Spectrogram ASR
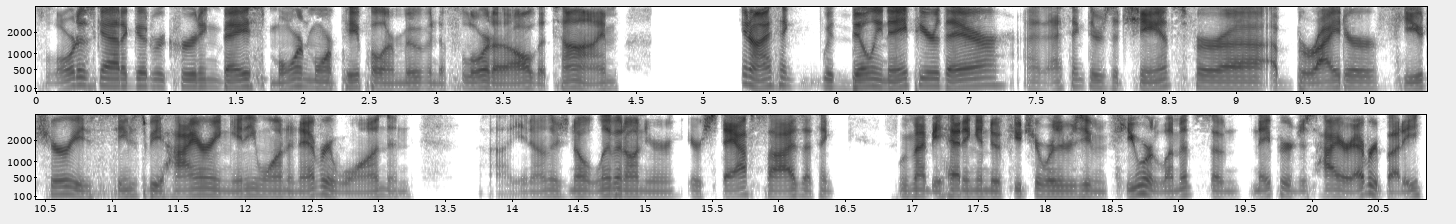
Florida's got a good recruiting base. More and more people are moving to Florida all the time. You know, I think with Billy Napier there, I, I think there's a chance for a, a, brighter future. He seems to be hiring anyone and everyone, and uh, you know, there's no limit on your your staff size. I think we might be heading into a future where there's even fewer limits. So Napier just hire everybody.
